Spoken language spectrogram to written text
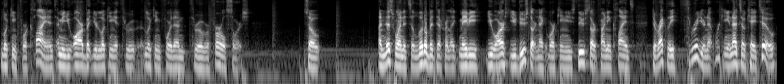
looking for clients. I mean you are but you're looking at through looking for them through a referral source. So on this one it's a little bit different. Like maybe you are you do start networking you do start finding clients directly through your networking and that's okay too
